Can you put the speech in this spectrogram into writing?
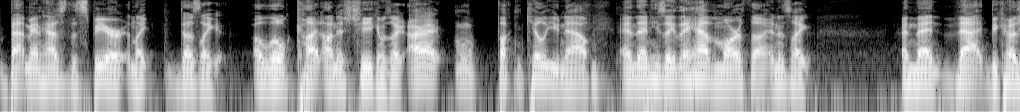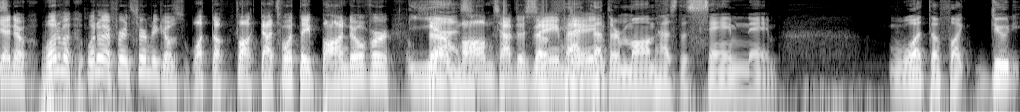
Batman has the spear and like does like a little cut on his cheek and was like, "All right, I'm gonna fucking kill you now." and then he's like, "They have Martha," and it's like, and then that because Yeah, no. One of my, one of my friends turned to me goes, "What the fuck? That's what they bond over? Their moms have the, the same fact name." that their mom has the same name. What the fuck, dude?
